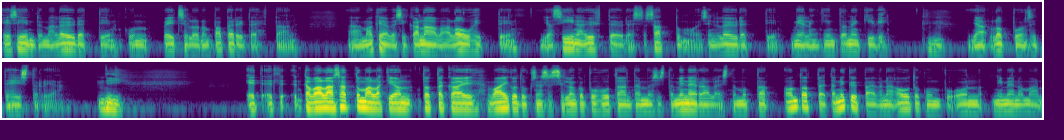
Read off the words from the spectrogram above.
esiintymä löydettiin, kun Veitsiluodon paperitehtaan makeavesikanavaa louhittiin. Ja siinä yhteydessä sattumoisin löydettiin mielenkiintoinen kivi. Mm. ja loppu on sitten historiaa. Niin. Et, et, tavallaan sattumallakin on totta kai vaikutuksensa silloin, kun puhutaan tämmöisistä mineraaleista, mutta on totta, että nykypäivänä Outokumpu on nimenomaan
